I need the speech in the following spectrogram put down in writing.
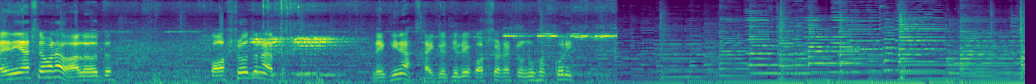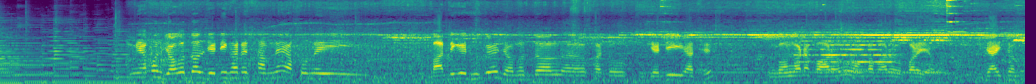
গাড়ি নিয়ে আসলে মানে ভালো হতো। কষ্ট হতো না এত। দেখি না, সাইকেল চালিয়ে কষ্টটা একটু অনুভব করি। আমি এখন জগদ্দল জেটি ঘাটের সামনে, এখন এই বাদিকে ঢুকে জগদ্দল হয়তো জেটি আছে। গঙ্গাটা পার হব, গঙ্গা পার হয়ে ওপারে যাব। যাই চলো।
